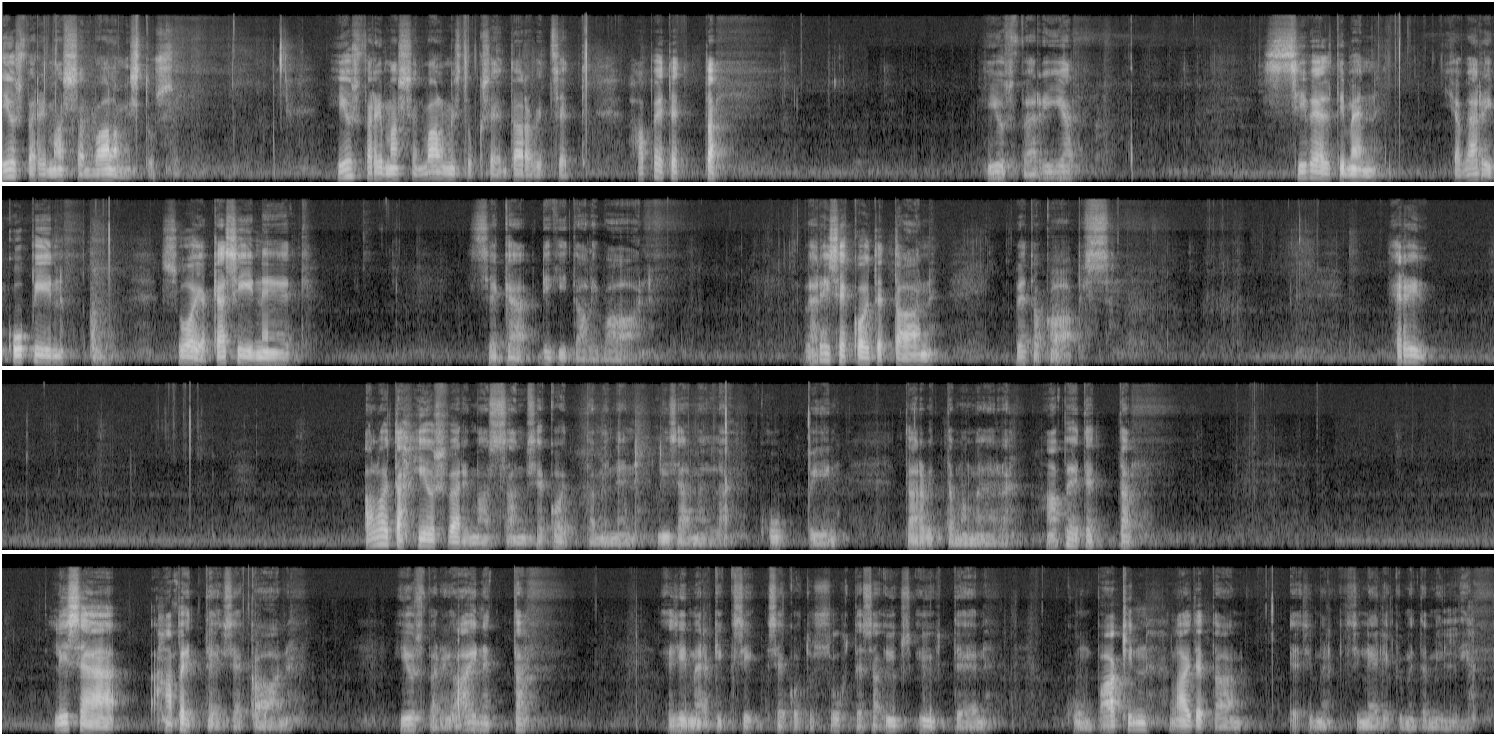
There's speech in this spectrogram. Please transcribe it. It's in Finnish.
Hiusvärimassan valmistus. Hiusvärimassan valmistukseen tarvitset hapetetta, hiusväriä, siveltimen ja värikupin, suojakäsineet sekä digitaalivaan. Väri sekoitetaan vetokaapissa. Eri Aloita hiusvärimassan sekoittaminen lisäämällä kuppiin tarvittava määrä hapetetta. Lisää hapetteen sekaan hiusväriainetta, esimerkiksi sekoitussuhteessa yksi yhteen kumpaakin laitetaan esimerkiksi 40 milliä.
